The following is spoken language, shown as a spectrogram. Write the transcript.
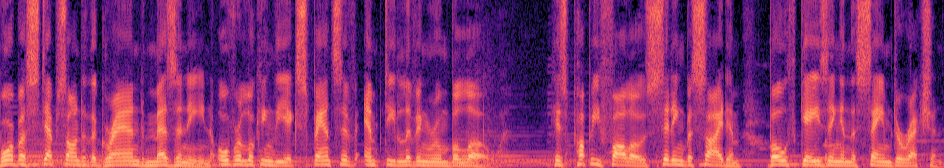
Borba steps onto the grand mezzanine overlooking the expansive, empty living room below. His puppy follows, sitting beside him, both gazing in the same direction.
